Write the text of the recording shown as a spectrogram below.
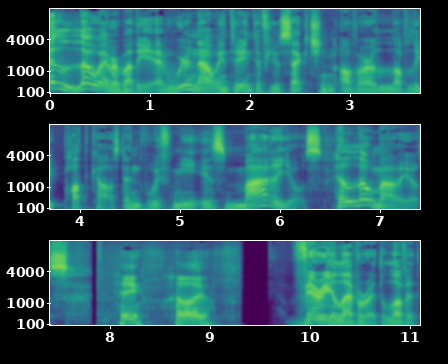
Hello, everybody, and we're now in the interview section of our lovely podcast. And with me is Marius. Hello, Marius. Hey, how are you? Very elaborate, love it.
